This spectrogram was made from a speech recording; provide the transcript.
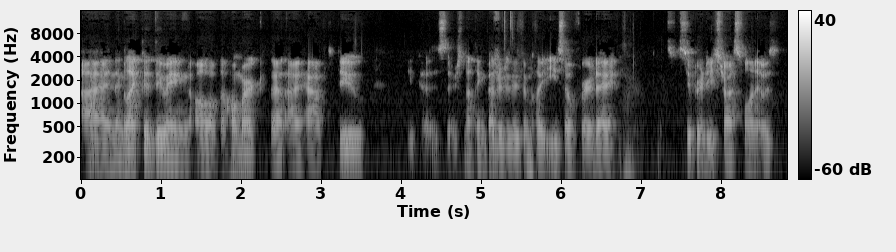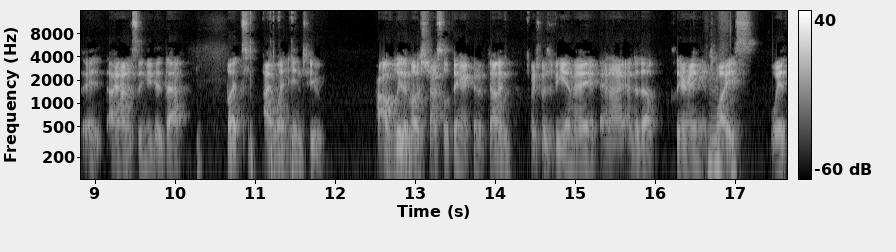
I neglected doing all of the homework that I have to do because there's nothing better to do than play ESO for a day. Super de-stressful, and it was. It, I honestly needed that, but I went into probably the most stressful thing I could have done, which was VMA, and I ended up clearing it twice. With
